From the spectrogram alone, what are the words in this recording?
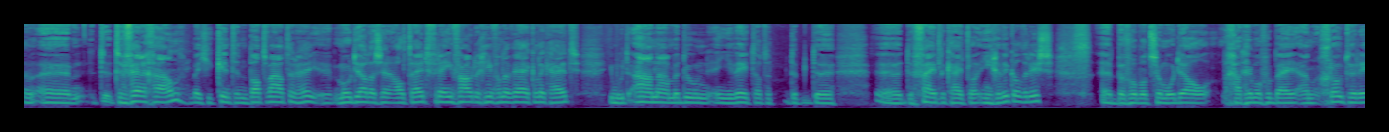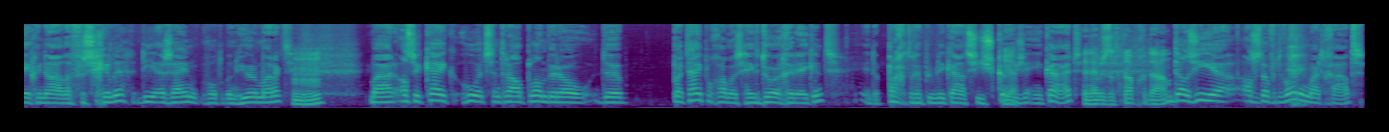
uh, te, te, ver gaan. Een beetje kind in badwater. Hè. Modellen zijn altijd vereenvoudiging van de werkelijkheid. Je moet aanname doen en je weet dat de, de, de, uh, de feitelijkheid wel ingewikkelder is. Uh, bijvoorbeeld zo'n model gaat helemaal voorbij aan grote regionale verschillen die er zijn. Bijvoorbeeld op een huurmarkt. Mhm. Mm -hmm. Maar als ik kijk hoe het Centraal Planbureau de partijprogramma's heeft doorgerekend... in de prachtige publicaties Keuze ja. in Kaart... En hebben ze dat knap gedaan? Dan zie je, als het over de woningmarkt gaat...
